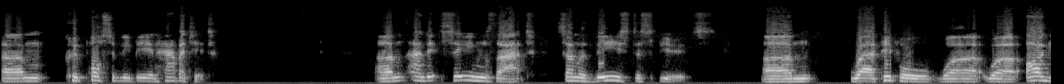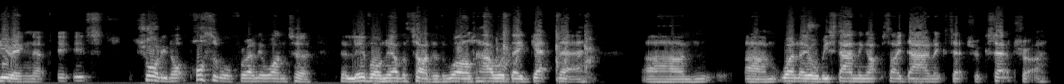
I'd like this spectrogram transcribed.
um, could possibly be inhabited, um, and it seems that some of these disputes, where people were were arguing that it's surely not possible for anyone to to live on the other side of the world, how would they get there? Um, um, when they all be standing upside down, etc., etc.,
